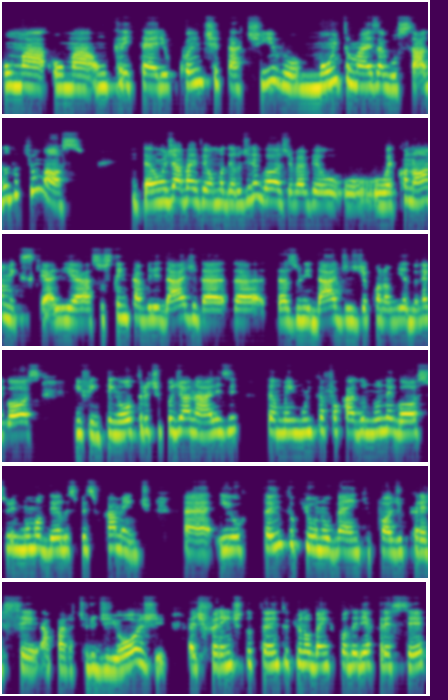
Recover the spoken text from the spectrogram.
uma, uma, um critério quantitativo muito mais aguçado do que o nosso. Então, já vai ver o modelo de negócio, já vai ver o, o, o economics, que é ali a sustentabilidade da, da, das unidades de economia do negócio. Enfim, tem outro tipo de análise também muito focado no negócio e no modelo especificamente. É, e o tanto que o Nubank pode crescer a partir de hoje é diferente do tanto que o Nubank poderia crescer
